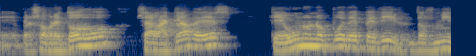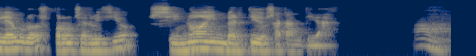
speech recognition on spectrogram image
eh, pero sobre todo, o sea, la clave es que uno no puede pedir 2.000 euros por un servicio si no ha invertido esa cantidad. Ah.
